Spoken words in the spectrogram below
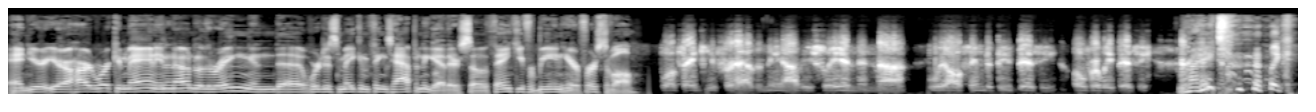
and you're you're a hardworking man in and out of the ring, and uh, we're just making things happen together. So thank you for being here, first of all. Well, thank you for having me, obviously, and then uh, we all seem to be busy, overly busy. Right? like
